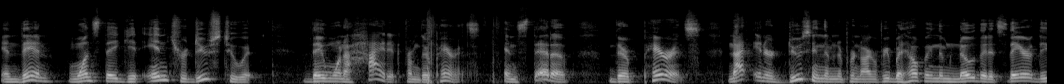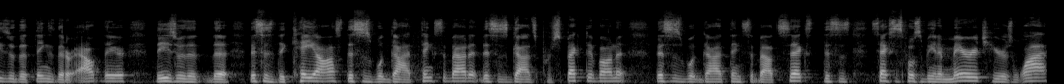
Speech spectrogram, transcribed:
And then once they get introduced to it, they want to hide it from their parents. Instead of their parents not introducing them to pornography but helping them know that it's there these are the things that are out there these are the, the this is the chaos this is what god thinks about it this is god's perspective on it this is what god thinks about sex this is sex is supposed to be in a marriage here's why.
